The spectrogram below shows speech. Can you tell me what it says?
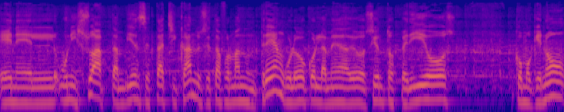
En el Uniswap también se está achicando y se está formando un triángulo con la media de 200 periodos. Como que no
